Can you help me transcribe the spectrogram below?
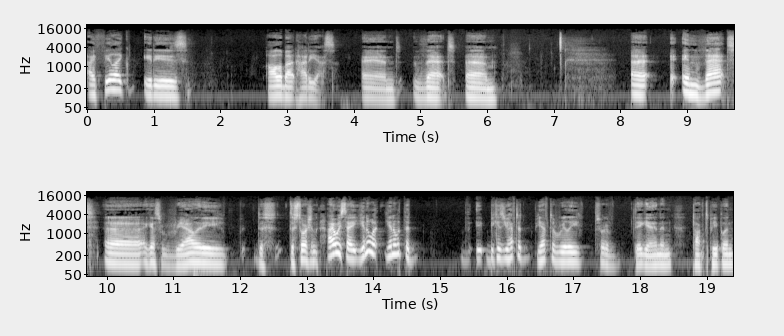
I feel like it is all about how to yes, and that um, uh, and that uh, I guess reality dis- distortion. I always say, you know what, you know what the because you have to you have to really sort of dig in and talk to people. And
